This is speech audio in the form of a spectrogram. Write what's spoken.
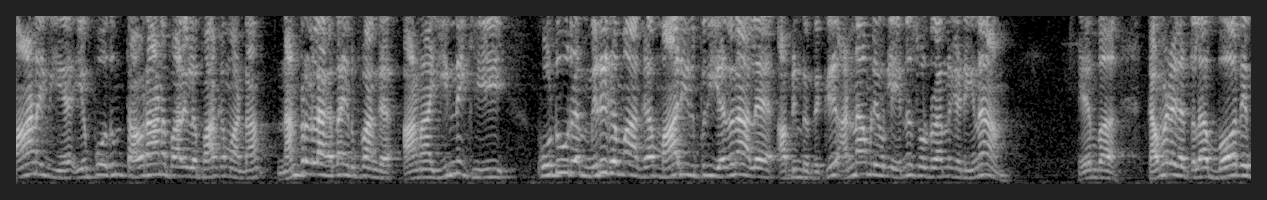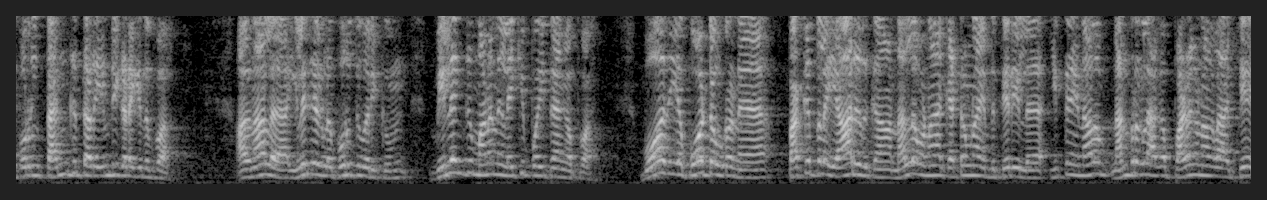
மாணவிய எப்போதும் தவறான பார்வையில பார்க்க மாட்டான். நண்பர்களாக தான் இருப்பாங்க. ஆனா இன்னைக்கு கொடூர மிருகமாக மாறி இருப்பது எதனால அப்படின்றதுக்கு அண்ணாமலை அவர்கள் என்ன சொல்றாருன்னு கேட்டீங்கன்னா ஏம்பா தமிழகத்துல போதைப் பொருள் தங்கு தடையின்றி கிடைக்குதுப்பா. அதனால இளைஞர்களை பொறுத்த வரைக்கும் விலங்கு மனநிலைக்கு போயிட்டாங்கப்பா. போதையை போட்ட உடனே பக்கத்தில் யார் இருக்கான்? நல்லவனா கெட்டவனா என்று தெரியல. இத்தனை நாளும் நண்பர்களாக பழகினாங்களாச்சே.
